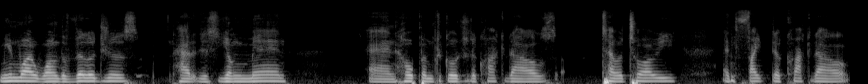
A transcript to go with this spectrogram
Meanwhile, one of the villagers had this young man and help him to go to the crocodile's territory and fight the crocodile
